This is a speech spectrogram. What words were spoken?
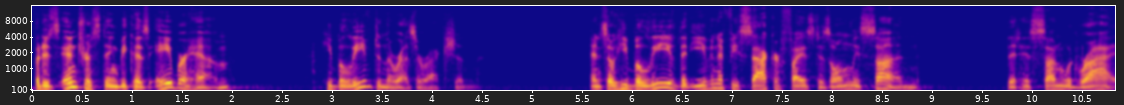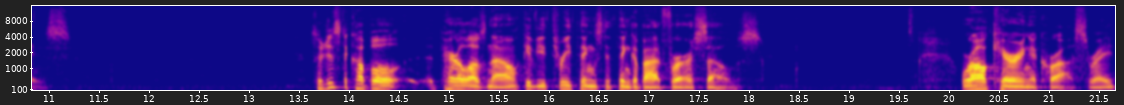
But it's interesting because Abraham, he believed in the resurrection. And so he believed that even if he sacrificed his only son, that his son would rise. So, just a couple parallels now. I'll give you three things to think about for ourselves. We're all carrying a cross, right?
